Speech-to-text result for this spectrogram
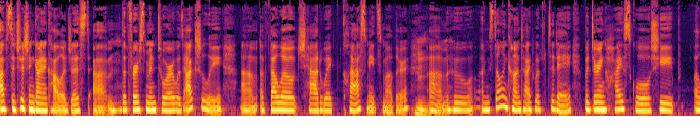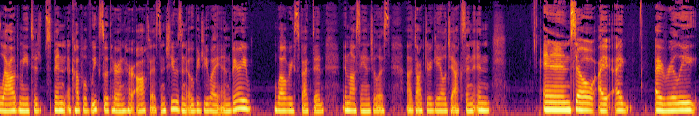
obstetrician gynecologist. Um, the first mentor was actually um, a fellow Chadwick classmate's mother, um, who I'm still in contact with today. But during high school, she p- allowed me to spend a couple of weeks with her in her office, and she was an OBGYN, very well respected in Los Angeles, uh, Dr. Gail Jackson, and and so I I I really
